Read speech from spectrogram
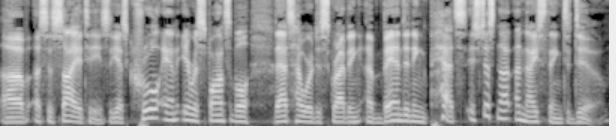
of a society. So, yes, cruel and irresponsible, that's how we're describing abandoning pets. It's just not a nice thing to do.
